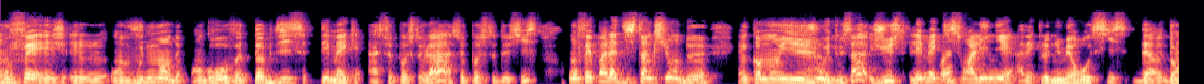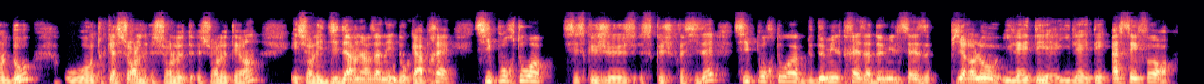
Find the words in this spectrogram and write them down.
on fait, je- on vous demande en gros votre top 10 des mecs à ce poste-là, à ce poste de 6. On fait pas la distinction de euh, comment ils jouent et tout ça. Juste les mecs Ouais. qui sont alignés avec le numéro 6 da- dans le dos, ou en tout cas sur le, sur le, sur le terrain, et sur les dix dernières années. Donc après, si pour toi, c'est ce que je, ce que je précisais, si pour toi, de 2013 à 2016, Pirlo, il a été, il a été assez fort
